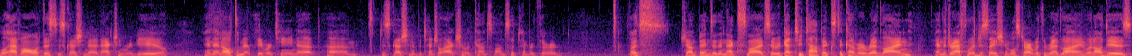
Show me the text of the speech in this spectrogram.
We'll have all of this discussion at an action review, and then ultimately, we're teeing up um, discussion and potential action with council on September 3rd. Let's jump into the next slide. So we've got two topics to cover, red line and the draft legislation. We'll start with the red line. What I'll do is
